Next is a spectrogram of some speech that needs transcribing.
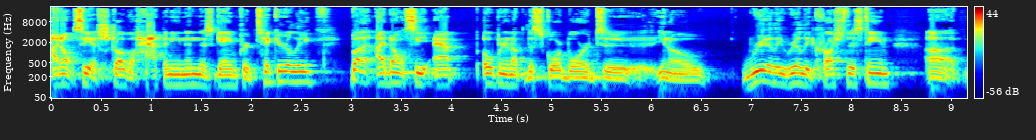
I don't see a struggle happening in this game particularly, but I don't see App opening up the scoreboard to, you know, really, really crush this team. Uh,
